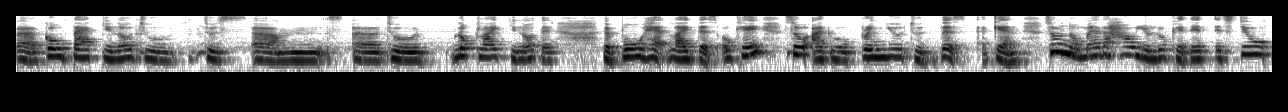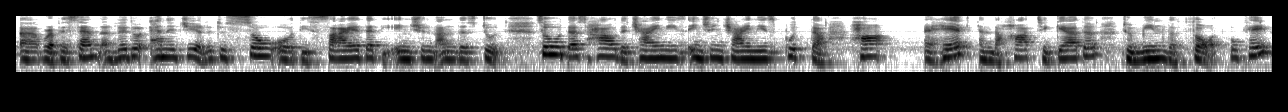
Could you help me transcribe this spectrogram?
uh, go back, you know, to to um, uh, to look like you know the the bull head like this okay? So I will bring you to this again. So no matter how you look at it it still uh, represent a little energy a little soul or desire that the ancient understood. So that's how the Chinese ancient Chinese put the heart a head and the heart together to mean the thought okay?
